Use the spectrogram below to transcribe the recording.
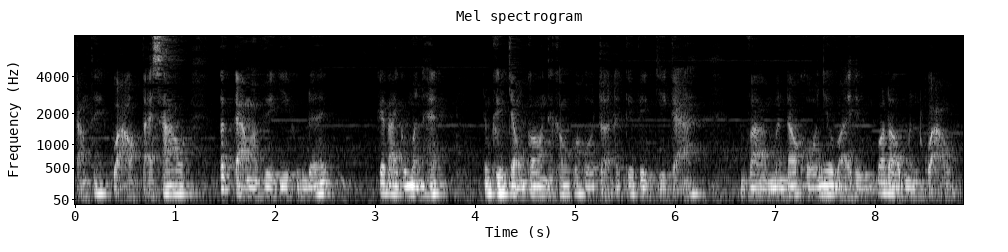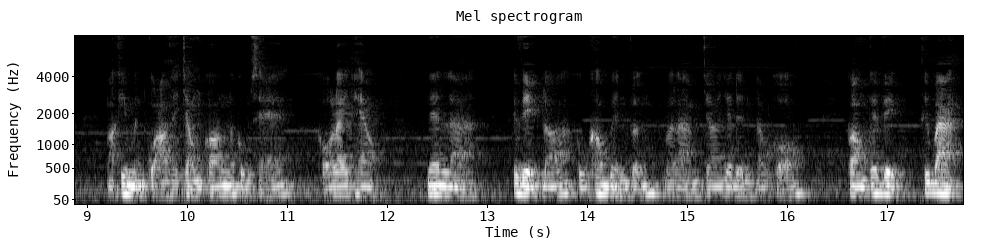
cảm thấy quạo. Tại sao? Tất cả mọi việc gì cũng đến cái tay của mình hết. Trong khi chồng con thì không có hỗ trợ được cái việc gì cả. Và mình đau khổ như vậy thì bắt đầu mình quạo. Mà khi mình quạo thì chồng con nó cũng sẽ khổ lây theo. Nên là cái việc đó cũng không bền vững và làm cho gia đình đau khổ. Còn cái việc thứ ba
